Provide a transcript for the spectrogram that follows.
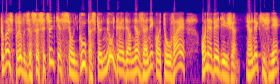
Comment je pourrais vous dire ça? C'est une question de goût, parce que nous, dans les dernières années, quand on était ouvert, on avait des jeunes. Il y en a qui venaient,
